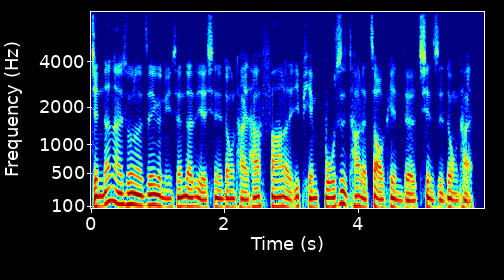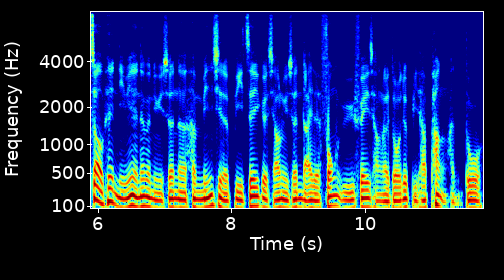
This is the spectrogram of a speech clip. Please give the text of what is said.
简单来说呢，这个女生在自己的现实动态，她发了一篇不是她的照片的现实动态。照片里面的那个女生呢，很明显的比这个小女生来的丰腴非常的多，就比她胖很多。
